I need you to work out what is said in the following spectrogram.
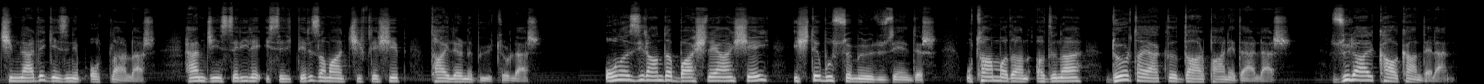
çimlerde gezinip otlarlar. Hem cinsleriyle istedikleri zaman çiftleşip taylarını büyütürler. 10 Haziran'da başlayan şey işte bu sömürü düzenidir. Utanmadan adına dört ayaklı darphane derler. Zülal Kalkandelen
